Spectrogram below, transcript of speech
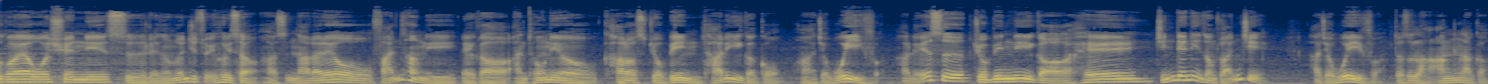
首歌呀，我选的是那张专辑最后一首，哈，是拿来了翻唱的那个 Antonio Carlos Jobim 他的一个歌，哈，叫 Wave，哈，那是角饼的一个很经典的一张专辑，哈，叫 Wave，都是浪那个。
